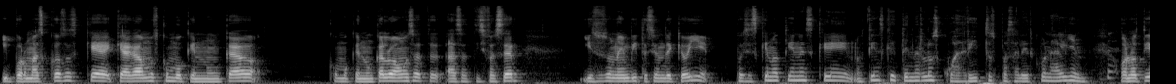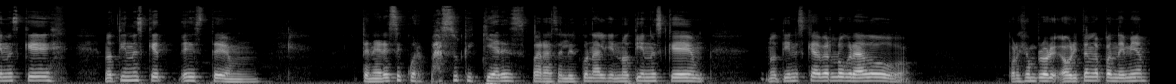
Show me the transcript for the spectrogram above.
y por más cosas que, que, hagamos, como que nunca, como que nunca lo vamos a, a, satisfacer. Y eso es una invitación de que, oye, pues es que no tienes que, no tienes que tener los cuadritos para salir con alguien. O no tienes que, no tienes que, este, tener ese cuerpazo que quieres para salir con alguien. No tienes que, no tienes que haber logrado, por ejemplo, ahorita en la pandemia,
